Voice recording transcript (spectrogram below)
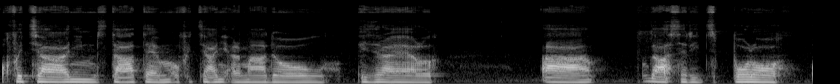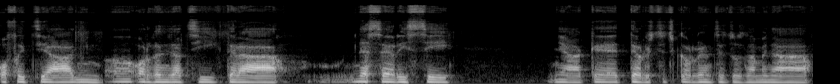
oficiálním státem, oficiální armádou Izrael a dá se říct polo oficiálním eh, organizací, která nese rysy nějaké teroristické organizace, to znamená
